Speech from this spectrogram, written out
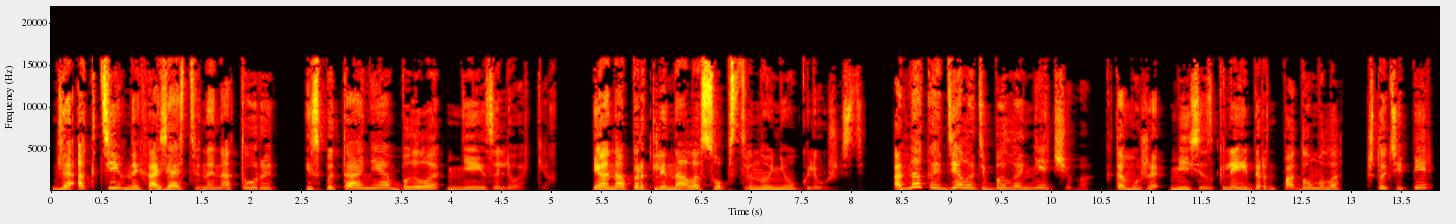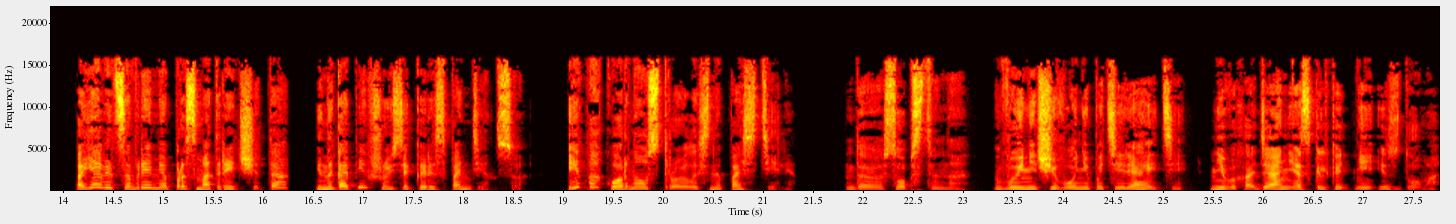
Для активной хозяйственной натуры испытание было не из легких, и она проклинала собственную неуклюжесть. Однако делать было нечего, к тому же миссис Глейберн подумала, что теперь появится время просмотреть счета и накопившуюся корреспонденцию, и покорно устроилась на постели. Да, собственно, вы ничего не потеряете, не выходя несколько дней из дома.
